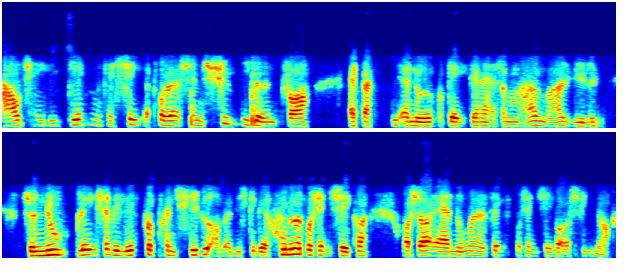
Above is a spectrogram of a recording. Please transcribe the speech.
aftale igennem, kan se at prøve at sandsynligheden for, at der er noget på galt, den er altså meget, meget lille. Så nu blæser vi lidt på princippet om, at vi skal være 100% sikre, og så er nogle 90% sikre også fint nok.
